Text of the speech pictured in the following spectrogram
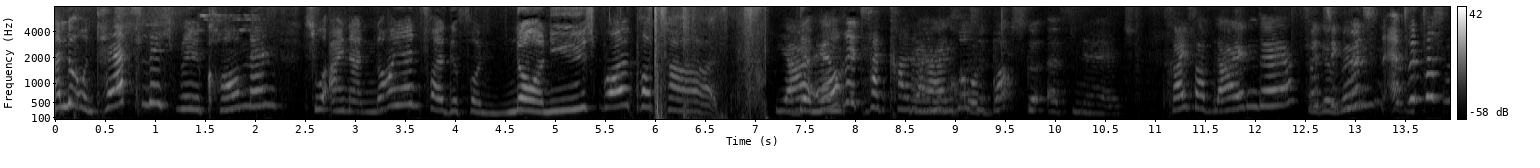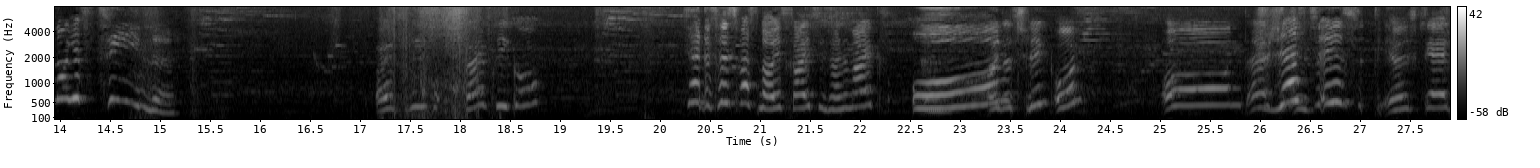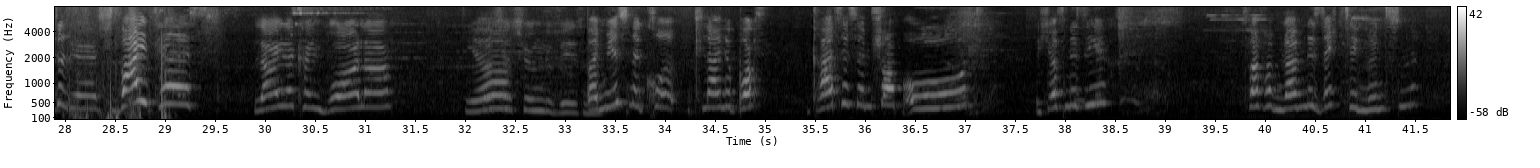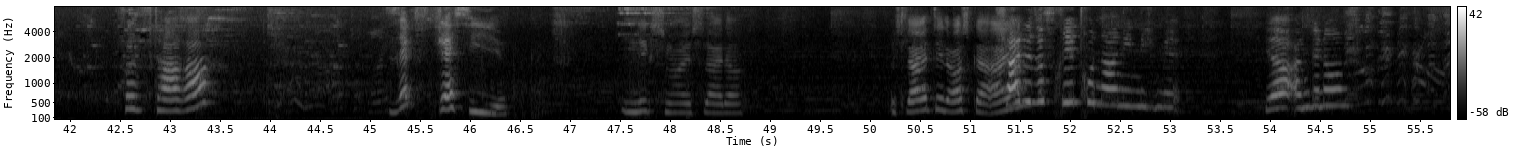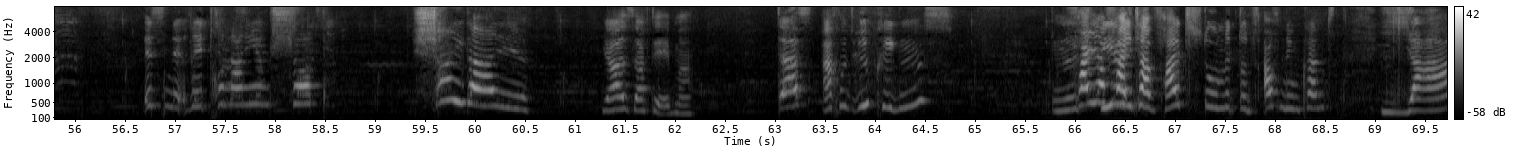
Hallo und herzlich willkommen zu einer neuen Folge von Nonny's Brawl Podcast. Ja, Der ähm, Moritz hat gerade ja, eine ein große Box geöffnet. drei verbleibende. 40 Gewinn. Münzen, er wird was Neues ziehen. Elf Rico, zwölf Rico, Ja, das ist was Neues. 13 Dynamite. Und Und es schlingt und. Und es jetzt ist ist, es Gadget. zweites. Leider kein Brawler. Ja, Das ist schön gewesen. bei mir ist eine kleine Box gratis im Shop und ich öffne sie. Zwei verbleibende 16 Münzen, 5 Tara, 6 Jessie. Nichts Neues leider. Ich lade den Oscar ein. Schade, dass Retro Nani nicht mehr. Ja, angenommen. Ist eine Retro Nani im Shop. Scheigeil. Ja, das sagt ihr immer. Das Ach und übrigens. Firefighter, falls du mit uns aufnehmen kannst. Ja,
